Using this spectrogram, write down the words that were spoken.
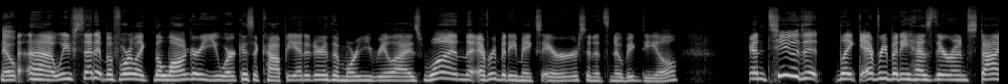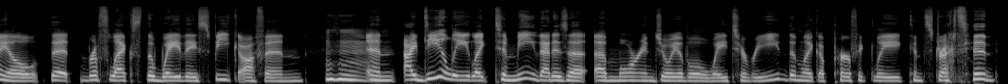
Nope. uh, we've said it before like the longer you work as a copy editor the more you realize one that everybody makes errors and it's no big deal and two that like everybody has their own style that reflects the way they speak often Mm-hmm. and ideally like to me that is a, a more enjoyable way to read than like a perfectly constructed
